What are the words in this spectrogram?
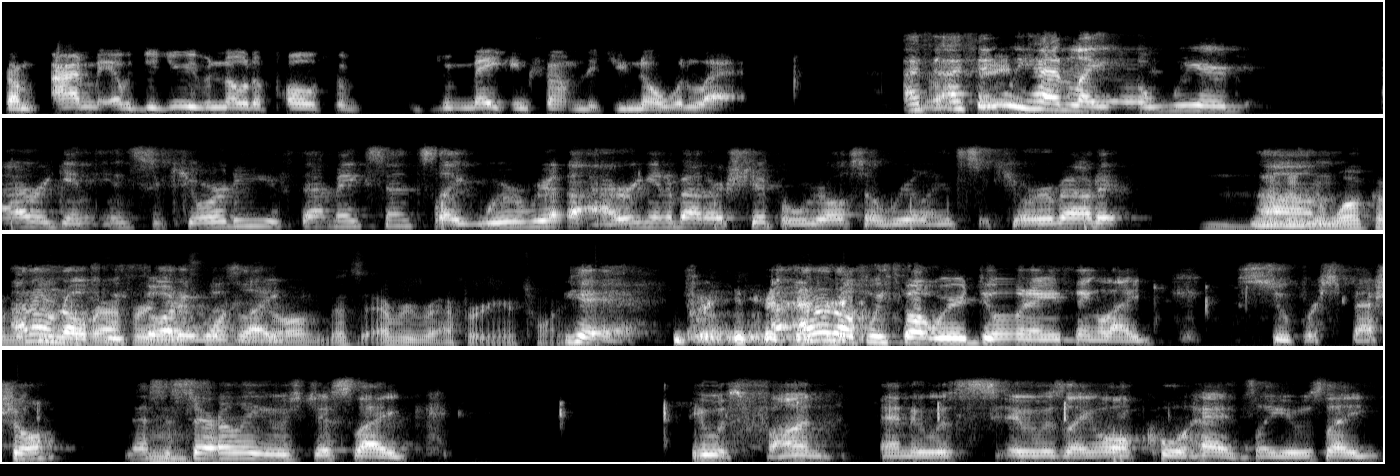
some? I mean, did you even know the pulse of making something that you know would last? I, You know th- I think we had like a weird, arrogant insecurity, if that makes sense. Like we're real arrogant about our shit, but we're also real insecure about it. You're Um, welcome I don't know if we thought it was like, dog. That's every rapper in your 20s. yeah. I I don't know if we thought we were doing anything like super special necessarily. It was just like it was fun and it was it was like all cool heads. Like it was like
